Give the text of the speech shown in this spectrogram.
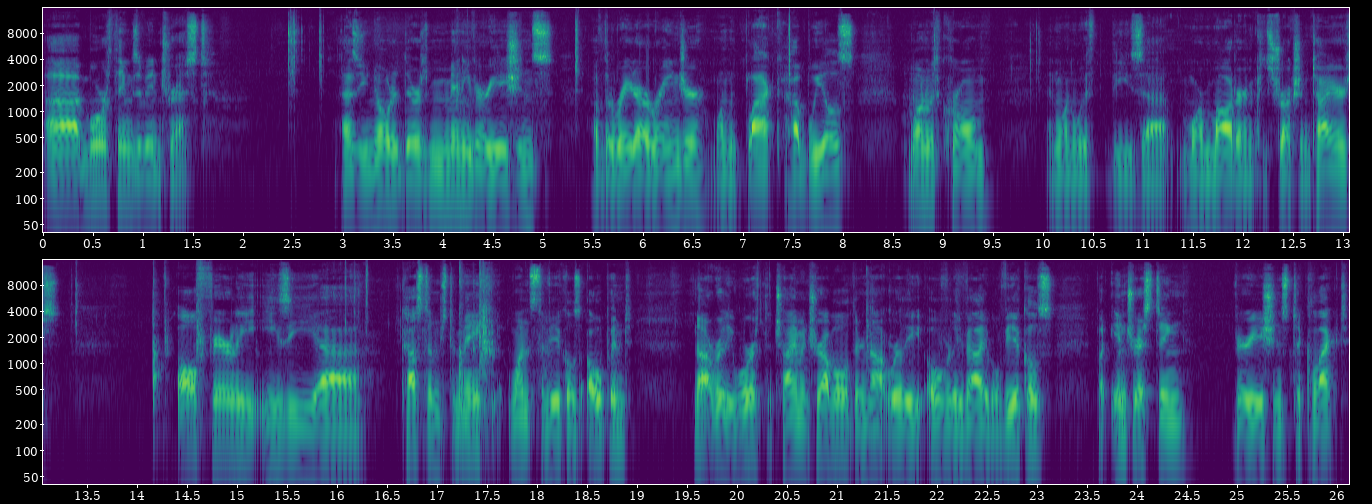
Uh, more things of interest. As you noted, there's many variations of the Radar Ranger, one with black hub wheels, one with chrome, and one with these uh, more modern construction tires. All fairly easy uh, customs to make once the vehicle's opened. Not really worth the time and trouble. They're not really overly valuable vehicles, but interesting variations to collect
